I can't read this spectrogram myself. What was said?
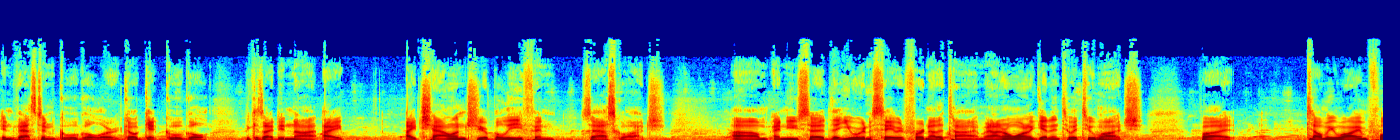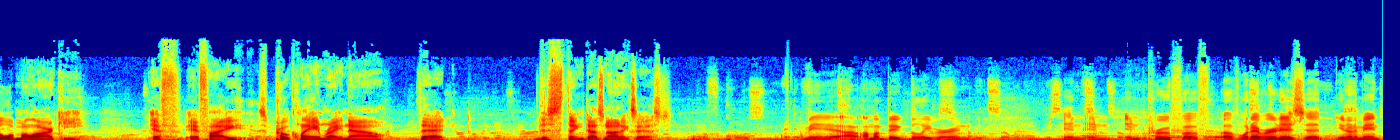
invest in Google or go get Google because I did not. I I challenged your belief in Sasquatch, um, and you said that you were going to save it for another time. And I don't want to get into it too much, but tell me why I'm full of malarkey if if I proclaim right now that this thing does not exist. I mean, I'm a big believer in in, in, in proof of, of whatever it is that you know what I mean.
